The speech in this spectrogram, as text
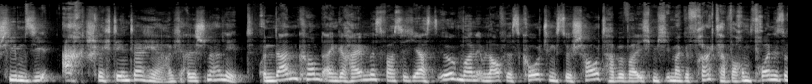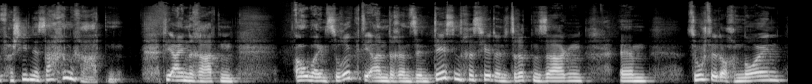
schieben sie acht schlechte hinterher. Habe ich alles schon erlebt. Und dann kommt ein Geheimnis, was ich erst irgendwann im Laufe des Coachings durchschaut habe, weil ich mich immer gefragt habe, warum Freunde so verschiedene Sachen raten. Die einen raten, erober ihn zurück, die anderen sind desinteressiert und die dritten sagen, ähm, such dir doch einen neuen,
